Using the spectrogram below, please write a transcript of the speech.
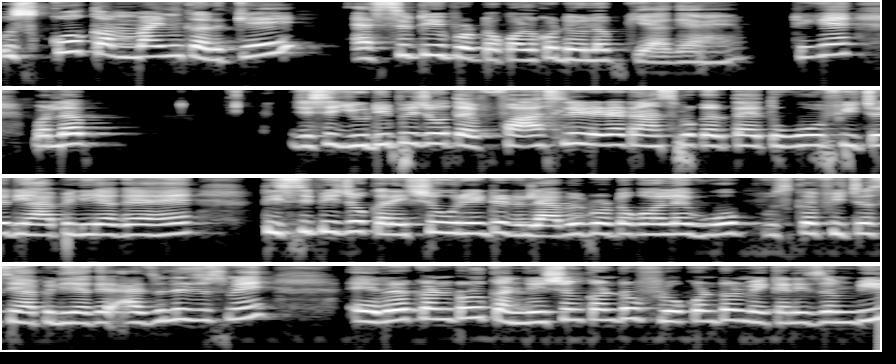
उसको कंबाइन करके एस सी टी प्रोटोकॉल को डेवलप किया गया है. ठीक है? मतलब जैसे यू जो होता है फास्टली डेटा ट्रांसफ़र करता है तो वो फीचर यहाँ पे लिया गया है। टीसीपी जो कनेक्शन ओरिएंटेड रिलायबल प्रोटोकॉल है, वो उसका फीचर्स यहाँ पे लिया गया एज वेल एज जिसमें error control congestion control flow control mechanism भी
